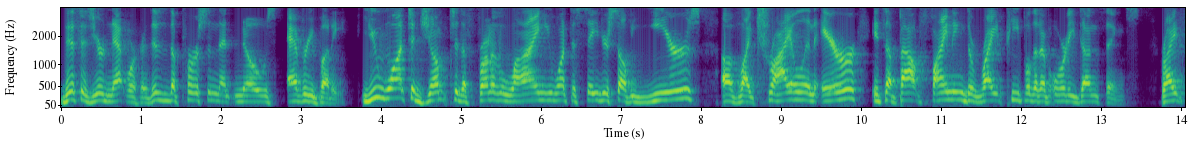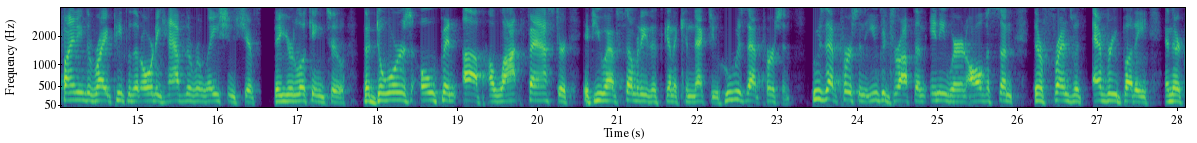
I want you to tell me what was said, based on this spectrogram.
This is your networker. This is the person that knows everybody. You want to jump to the front of the line. You want to save yourself years of like trial and error. It's about finding the right people that have already done things right? Finding the right people that already have the relationships that you're looking to. The doors open up a lot faster if you have somebody that's going to connect you. Who is that person? Who's that person that you could drop them anywhere and all of a sudden they're friends with everybody and they're,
